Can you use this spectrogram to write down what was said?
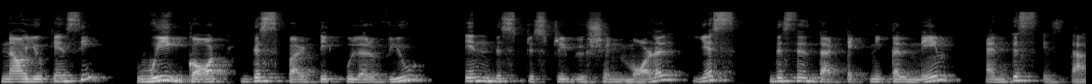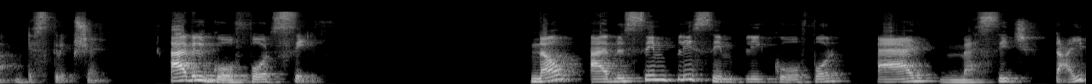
Now you can see we got this particular view in this distribution model. Yes, this is the technical name and this is the description. I will go for save. Now I will simply, simply go for add message type.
